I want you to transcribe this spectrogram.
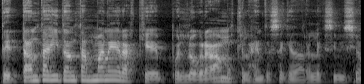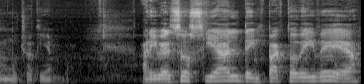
de tantas y tantas maneras que pues lográbamos que la gente se quedara en la exhibición mucho tiempo. A nivel social de impacto de ideas,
